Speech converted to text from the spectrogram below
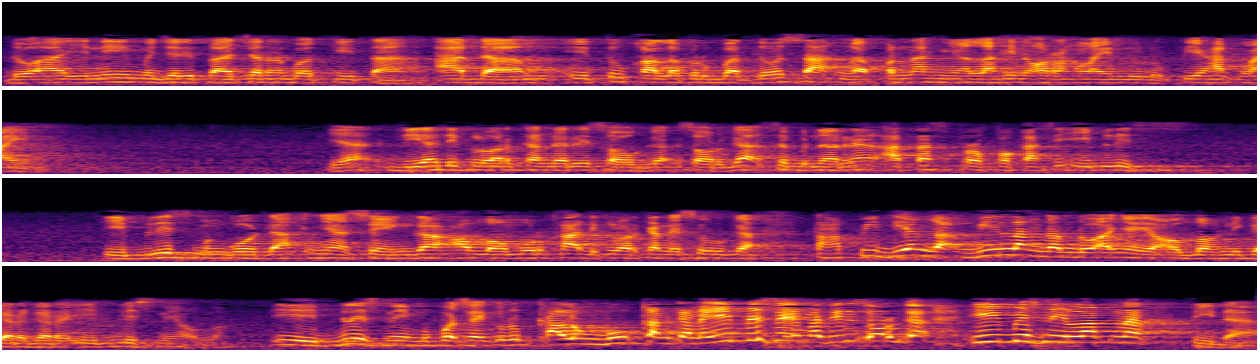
Doa ini menjadi pelajaran buat kita. Adam itu kalau berbuat dosa nggak pernah nyalahin orang lain dulu, pihak lain. Ya, dia dikeluarkan dari sorga, sorga sebenarnya atas provokasi iblis. Iblis menggodanya sehingga Allah murka dikeluarkan dari surga. Tapi dia nggak bilang dalam doanya ya Allah ini gara-gara iblis nih ya Allah. Iblis nih membuat saya kurut. Kalau bukan karena iblis saya masih di surga. Iblis nih laknat. Tidak.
